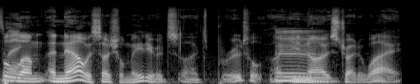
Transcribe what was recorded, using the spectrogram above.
People, me. um, and now with social media, it's uh, it's brutal. Like you know Mm. straight away.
